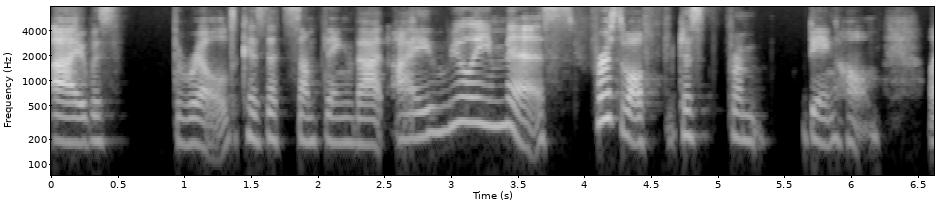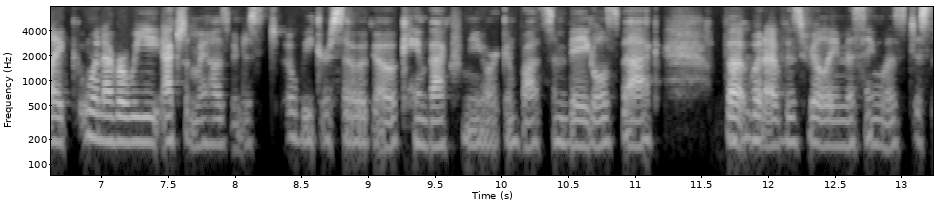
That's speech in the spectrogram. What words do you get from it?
I was thrilled because that's something that I really miss. First of all, just from being home. Like whenever we actually my husband just a week or so ago came back from New York and brought some bagels back. But mm-hmm. what I was really missing was just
